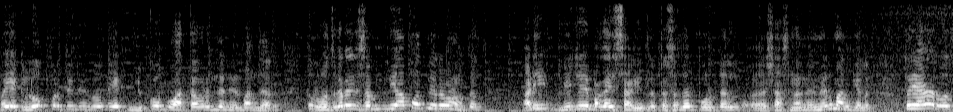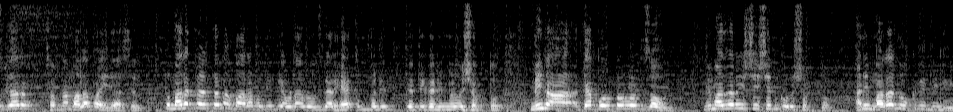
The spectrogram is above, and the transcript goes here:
मग एक लोकप्रतिनिधी एक निकोप वातावरण जर निर्माण झालं तर रोजगाराच्या संधी आपोआप निर्माण होतात. आणि मी जे बघायचं सांगितलं तसं जर पोर्टल शासनाने निर्माण केलं तर ह्या रोजगार समजा मला पाहिजे असेल तर मला कळतं ना बारामतीत एवढा रोजगार ह्या कंपनीत त्या ठिकाणी मिळू शकतो. मी ना- त्या पोर्टलवर जाऊन मी माझं रजिस्ट्रेशन करू शकतो. आणि मला नोकरी दिली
